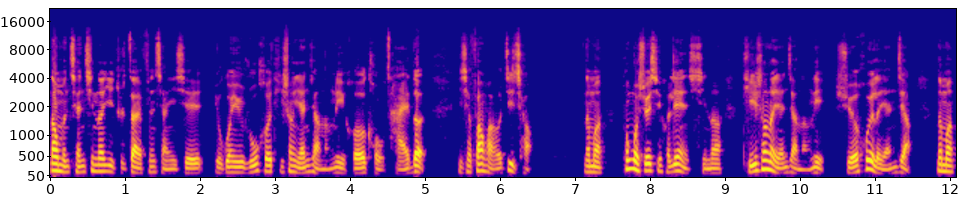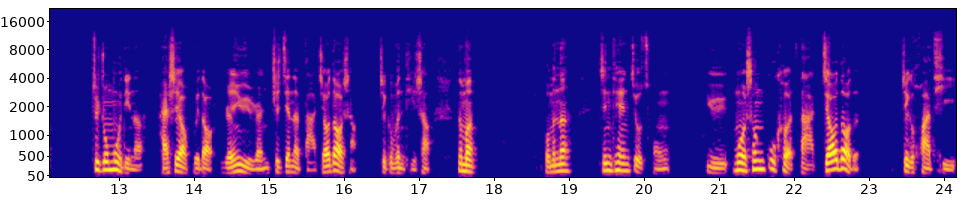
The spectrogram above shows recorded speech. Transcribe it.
那我们前期呢一直在分享一些有关于如何提升演讲能力和口才的一些方法和技巧。那么通过学习和练习呢，提升了演讲能力，学会了演讲。那么最终目的呢，还是要回到人与人之间的打交道上这个问题上。那么我们呢今天就从与陌生顾客打交道的这个话题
